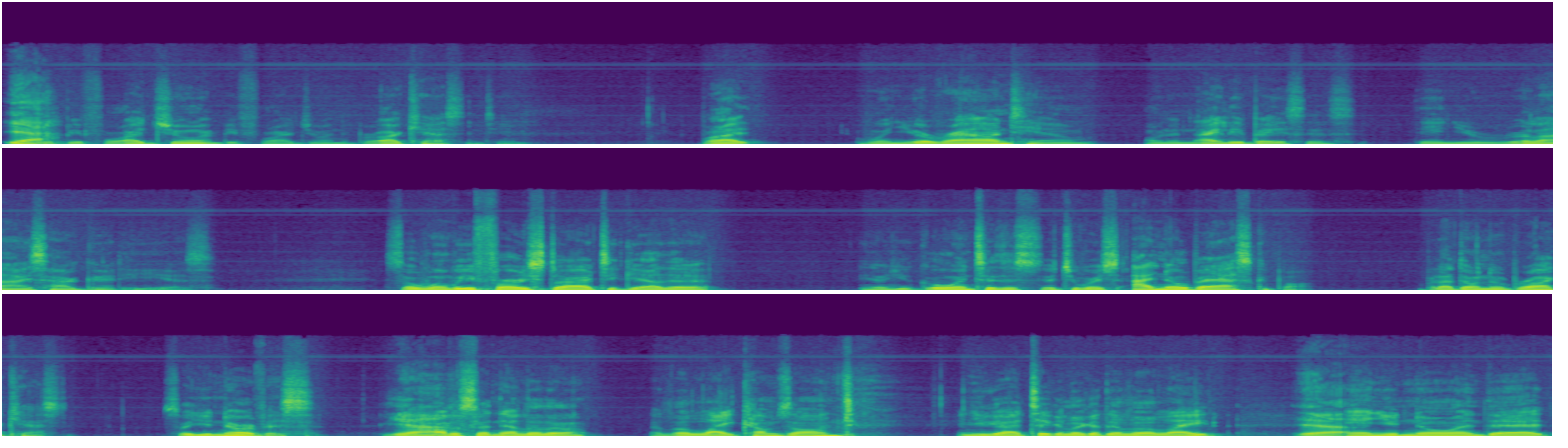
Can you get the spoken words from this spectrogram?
Yeah. before I joined before I joined the broadcasting team. But when you're around him on a nightly basis, then you realize how good he is. So when we first started together, you know, you go into this situation. I know basketball, but I don't know broadcasting. So you're nervous. Yeah. All of a sudden that little that little light comes on and you gotta take a look at that little light. Yeah. and you're knowing that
